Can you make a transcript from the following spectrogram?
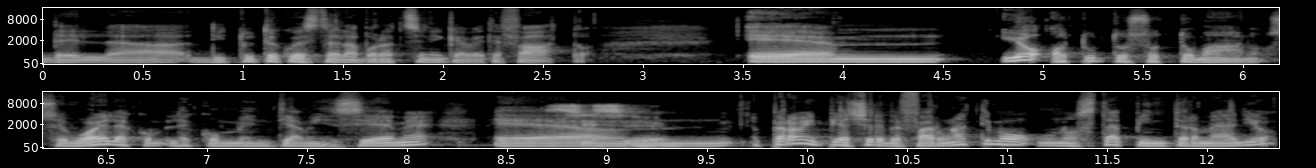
del, di tutte queste elaborazioni che avete fatto. E, um, io ho tutto sotto mano, se vuoi le, le commentiamo insieme, eh, sì, sì. Um, però mi piacerebbe fare un attimo uno step intermedio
